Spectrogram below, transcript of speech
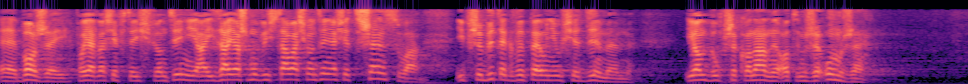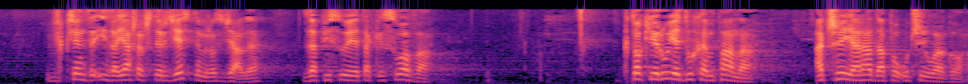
e, Bożej pojawia się w tej świątyni, a Izajasz mówi, że cała świątynia się trzęsła i przybytek wypełnił się dymem. I on był przekonany o tym, że umrze. W księdze Izajasza, 40 rozdziale, zapisuje takie słowa. Kto kieruje duchem Pana, a czyja rada pouczyła go?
